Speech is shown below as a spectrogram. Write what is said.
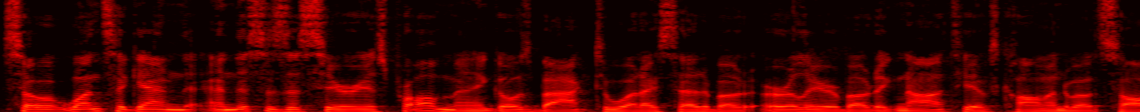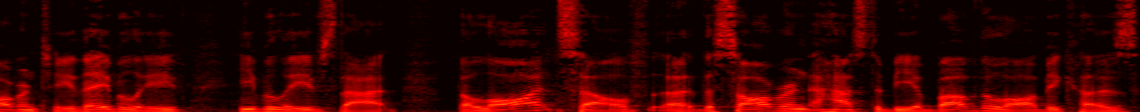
So once again, and this is a serious problem, and it goes back to what I said about earlier about Ignatieff's comment about sovereignty. They believe he believes that the law itself, uh, the sovereign has to be above the law because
